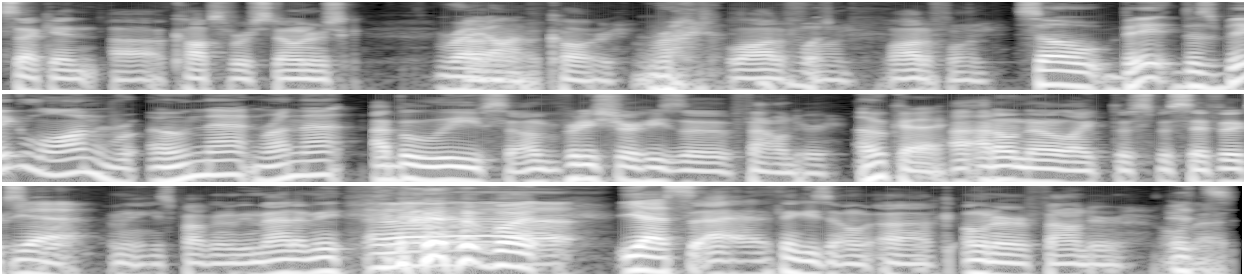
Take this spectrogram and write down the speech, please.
second uh, cops versus stoners Right uh, on. card. Right. A lot of What- fun. A lot of fun. So big does Big Lawn own that and run that? I believe so. I'm pretty sure he's a founder. Okay. I, I don't know like the specifics. but, Yeah. I mean, he's probably gonna be mad at me. Uh, but yes, I think he's own, uh, owner, founder. All it's that.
